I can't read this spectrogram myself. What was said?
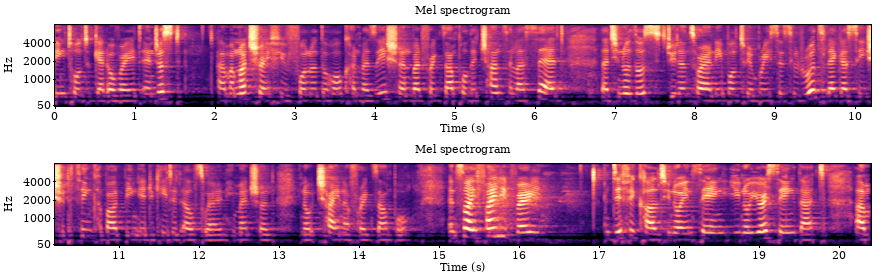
being told to get over it. And just, um, I'm not sure if you followed the whole conversation, but for example, the chancellor said that, you know, those students who are unable to embrace Cecil Rhodes' legacy should think about being educated elsewhere. And he mentioned, you know, China, for example. And so I find it very difficult, you know, in saying, you know, you're saying that um,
